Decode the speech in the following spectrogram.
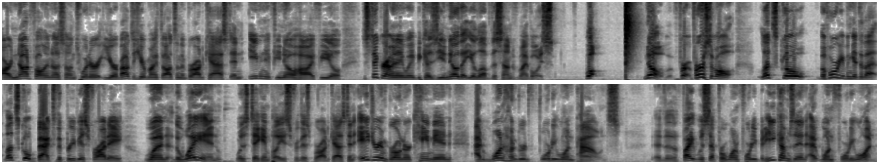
are not following us on Twitter, you're about to hear my thoughts on the broadcast. And even if you know how I feel, stick around anyway because you know that you love the sound of my voice. Well, no, for, first of all, let's go, before we even get to that, let's go back to the previous Friday when the weigh in was taking place for this broadcast, and Adrian Broner came in at 141 pounds. Uh, the fight was set for 140, but he comes in at 141.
